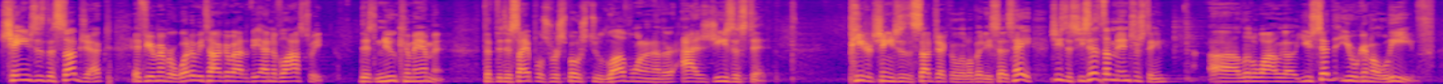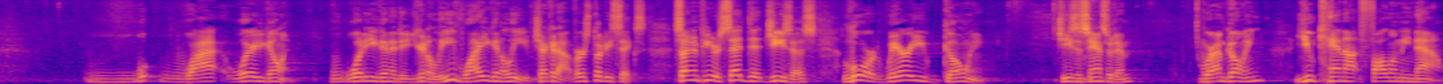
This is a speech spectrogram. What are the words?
changes the subject. If you remember, what did we talk about at the end of last week? This new commandment that the disciples were supposed to love one another as Jesus did. Peter changes the subject a little bit. He says, Hey, Jesus, you said something interesting uh, a little while ago. You said that you were going to leave. Why, where are you going? What are you going to do? You're going to leave? Why are you going to leave? Check it out. Verse 36. Simon Peter said to Jesus, Lord, where are you going? Jesus answered him, Where I'm going, you cannot follow me now,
